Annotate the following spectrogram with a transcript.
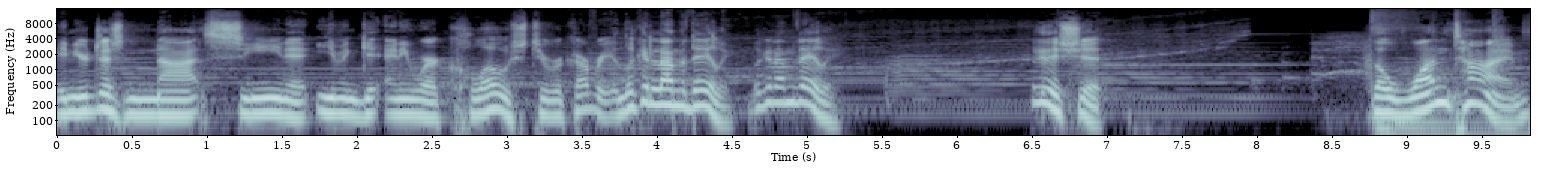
And you're just not seeing it even get anywhere close to recovery. Look at it on the daily. Look at it on the daily. Look at this shit. The one time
